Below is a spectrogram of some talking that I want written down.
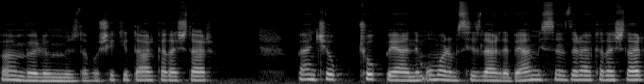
Ön bölümümüzde bu şekilde arkadaşlar. Ben çok çok beğendim. Umarım sizler de beğenmişsinizdir arkadaşlar.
